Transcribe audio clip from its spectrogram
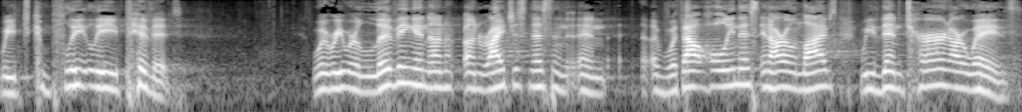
We completely pivot. Where we were living in un- unrighteousness and, and uh, without holiness in our own lives, we then turn our ways.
